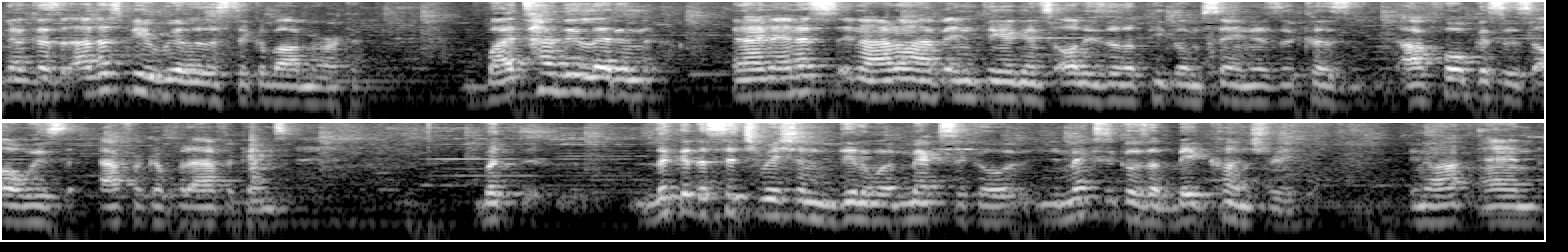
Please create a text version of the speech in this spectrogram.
know, because let's be realistic about America. By the time they let in, and, and it's, you know, I don't have anything against all these other people I'm saying, is because our focus is always Africa for the Africans. But look at the situation dealing with Mexico. Mexico is a big country, you know, and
